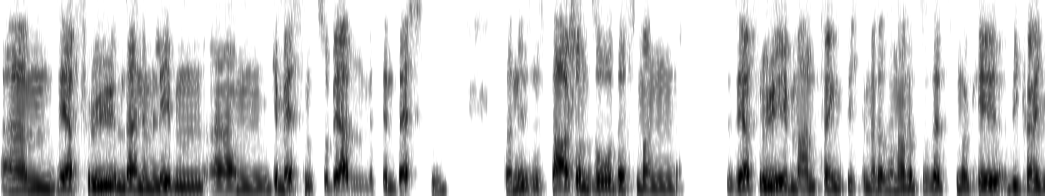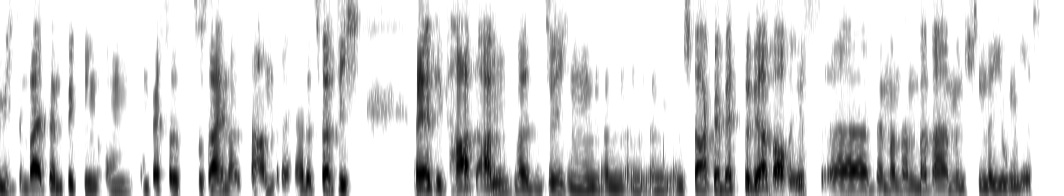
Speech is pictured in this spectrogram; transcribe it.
ähm, sehr früh in deinem Leben ähm, gemessen zu werden mit den Besten, dann ist es da schon so, dass man sehr früh eben anfängt, sich damit auseinanderzusetzen, okay, wie kann ich mich denn weiterentwickeln, um, um besser zu sein als der andere. Ja, das hört sich relativ hart an, weil es natürlich ein, ein, ein, ein starker Wettbewerb auch ist, äh, wenn man dann bei Bayern München in der Jugend ist.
